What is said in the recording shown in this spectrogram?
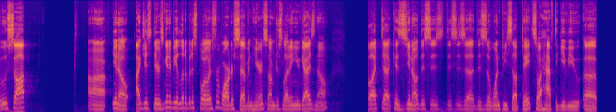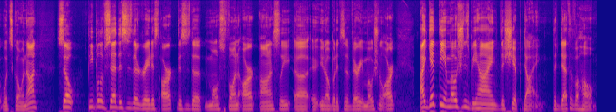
Usopp, uh, you know, I just, there's going to be a little bit of spoilers for Water 7 here, so I'm just letting you guys know. But because uh, you know this is this is a this is a One Piece update, so I have to give you uh, what's going on. So people have said this is their greatest arc. This is the most fun arc, honestly. Uh, you know, but it's a very emotional arc. I get the emotions behind the ship dying, the death of a home.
